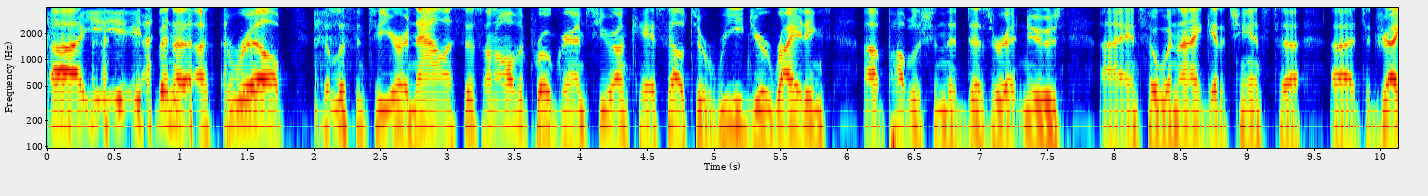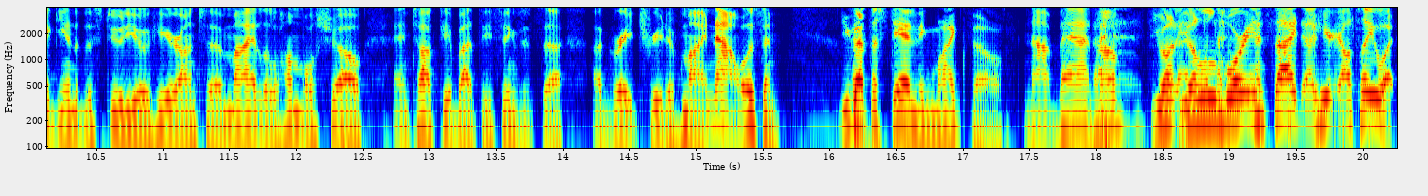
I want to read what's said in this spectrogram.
Uh, it's been a, a, thrill to listen to your analysis on all the programs here on KSL, to read your writings uh, published in the Deseret At news, uh, and so when I get a chance to uh, to drag you into the studio here onto my little humble show and talk to you about these things, it's a, a great treat of mine. Now, listen. You got the standing mic, though. Not bad, huh? You want, you want a little more insight? Uh, here, I'll tell you what.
